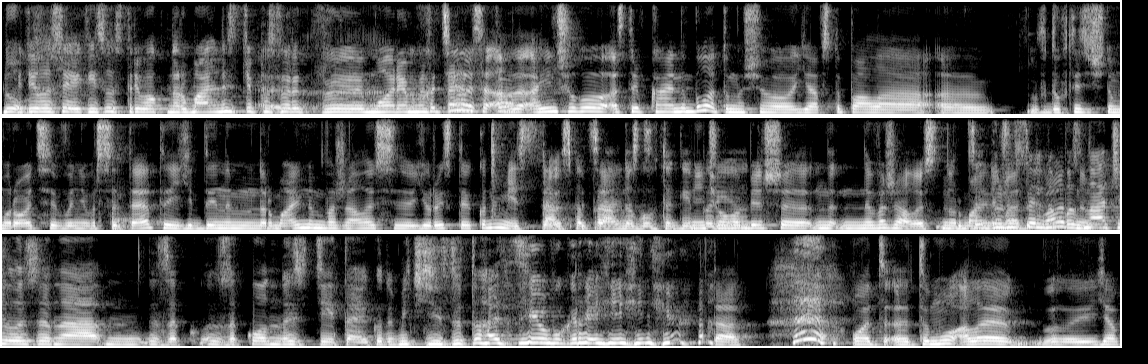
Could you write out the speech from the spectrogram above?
Ну, Хотілося якийсь острівок нормальності посеред е, моря мистецтва. Хотілося, але а іншого острівка і не було, тому що я вступала. Е, в 2000 році в університет єдиним нормальним вважалося юрист-економіст. Так, спеціально був такий Нічого період. більше не вважалось нормальним. Це дуже сильно позначилося на законності та економічній ситуації в Україні. Так. От е, тому, але е, я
